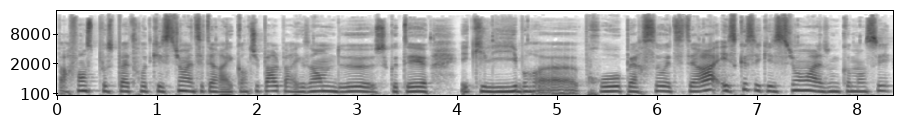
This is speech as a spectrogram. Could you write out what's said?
parfois on se pose pas trop de questions etc et quand tu parles par exemple de ce côté équilibre euh, pro perso etc est-ce que ces questions elles ont commencé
